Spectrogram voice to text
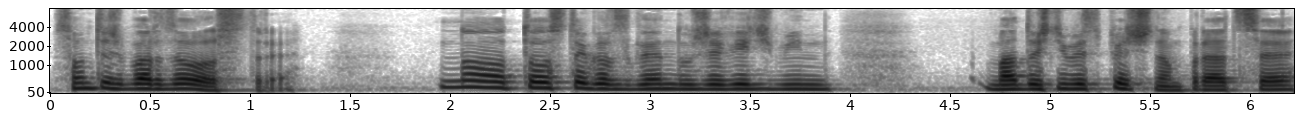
Są też bardzo ostre. No to z tego względu, że Wiedźmin ma dość niebezpieczną pracę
